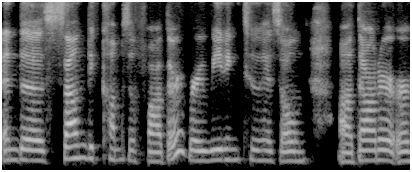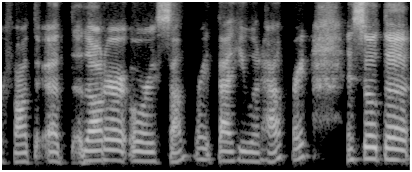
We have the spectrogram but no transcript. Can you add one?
and the son becomes a father, right? Reading to his own uh, daughter or father, uh, daughter or son, right? That he would have, right? And so the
